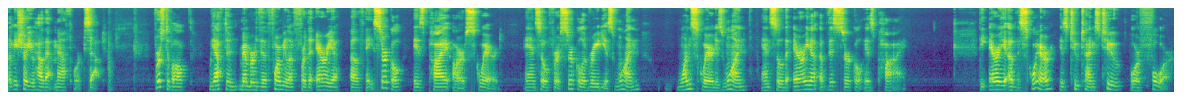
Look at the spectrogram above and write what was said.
Let me show you how that math works out. First of all, we have to remember the formula for the area of a circle is pi r squared. And so for a circle of radius 1, 1 squared is 1, and so the area of this circle is pi. The area of the square is 2 times 2, or 4.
